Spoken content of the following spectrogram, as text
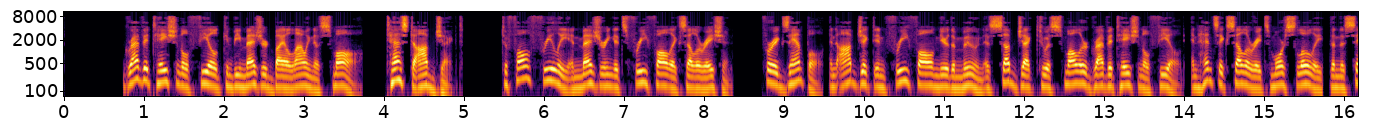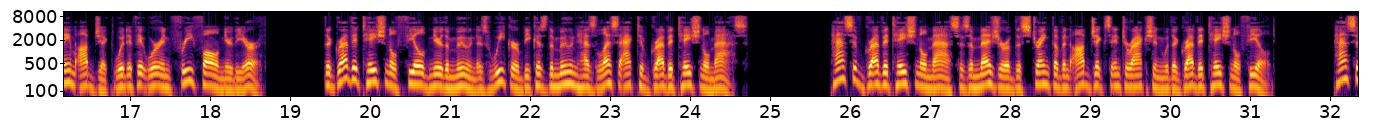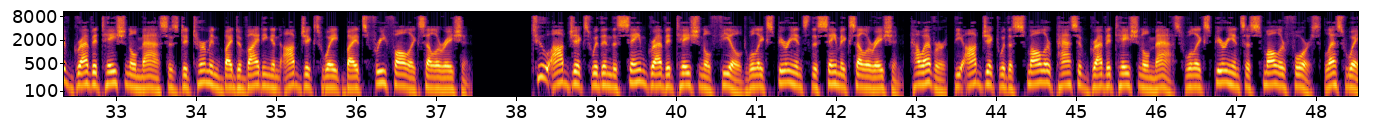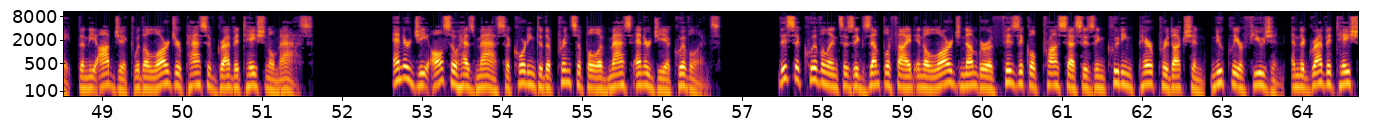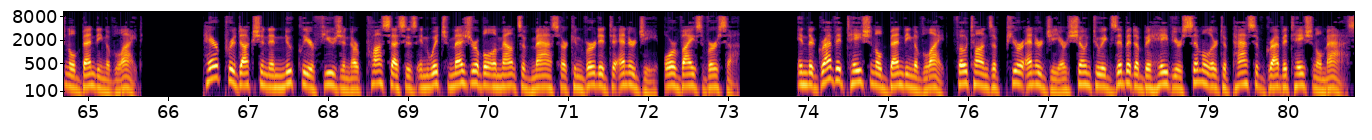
Gravitational field can be measured by allowing a small test object to fall freely and measuring its free fall acceleration. For example, an object in free fall near the Moon is subject to a smaller gravitational field, and hence accelerates more slowly, than the same object would if it were in free fall near the Earth. The gravitational field near the Moon is weaker because the Moon has less active gravitational mass. Passive gravitational mass is a measure of the strength of an object's interaction with a gravitational field. Passive gravitational mass is determined by dividing an object's weight by its free fall acceleration. Two objects within the same gravitational field will experience the same acceleration, however, the object with a smaller passive gravitational mass will experience a smaller force less weight than the object with a larger passive gravitational mass. Energy also has mass according to the principle of mass-energy equivalence. This equivalence is exemplified in a large number of physical processes including pair production, nuclear fusion, and the gravitational bending of light. Pair production and nuclear fusion are processes in which measurable amounts of mass are converted to energy, or vice versa. In the gravitational bending of light, photons of pure energy are shown to exhibit a behavior similar to passive gravitational mass.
